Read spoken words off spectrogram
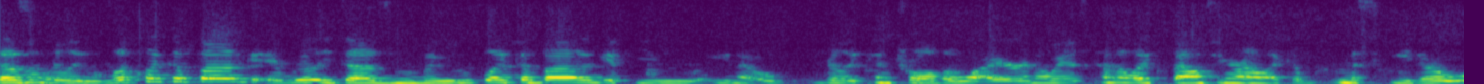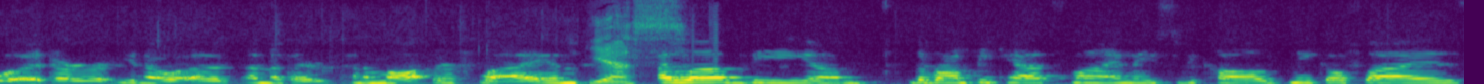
doesn't really look like a bug, it really does move like a bug if you, you know, really control the wire in a way. It's kind of like bouncing around like a mosquito would, or you know, a, another kind of moth or fly. And yes, I love the um, the Rompy Cats line. They used to be called Neko flies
